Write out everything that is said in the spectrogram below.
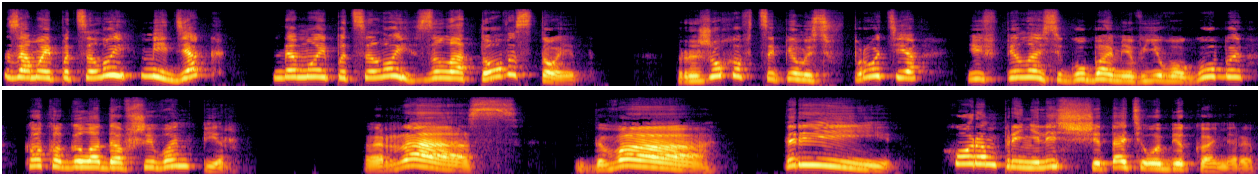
За мой поцелуй медяк! Да мой поцелуй золотого стоит!» Рыжуха вцепилась в прутья и впилась губами в его губы, как оголодавший вампир. «Раз, два, три!» Хором принялись считать обе камеры.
